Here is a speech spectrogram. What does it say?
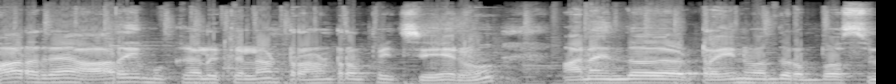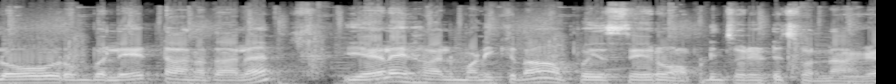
ஆறரை ஆறே முக்காலுக்கெல்லாம் ட்ராண்ட்ரம் போய் சேரும். ஆனால் இந்த ட்ரெயின் வந்து ரொம்ப ஸ்லோ ரொம்ப லேட் ஆனதால் ஏழை கால் மணிக்கு தான் போய் சேரும் அப்படின்னு சொல்லிட்டு சொன்னாங்க.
